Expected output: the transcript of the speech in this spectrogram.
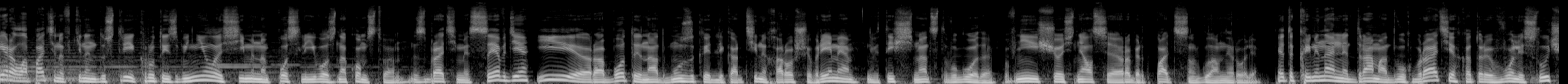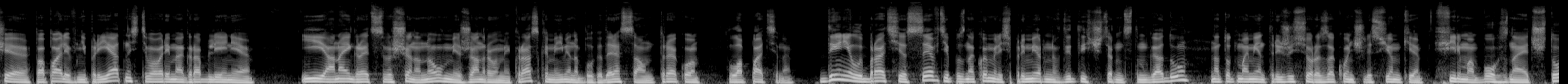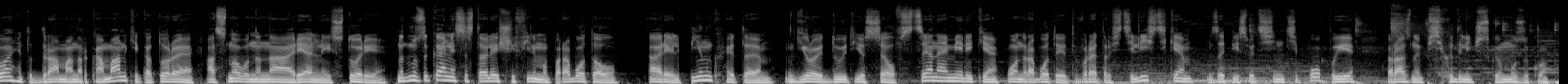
Карьера Лопатина в киноиндустрии круто изменилась именно после его знакомства с братьями Севди и работы над музыкой для картины «Хорошее время» 2017 года. В ней еще снялся Роберт Паттисон в главной роли. Это криминальная драма о двух братьях, которые в воле случая попали в неприятности во время ограбления, и она играет совершенно новыми жанровыми красками именно благодаря саундтреку Лопатина. Дэниел и братья Сефти познакомились примерно в 2014 году. На тот момент режиссеры закончили съемки фильма «Бог знает что». Это драма о наркоманке, которая основана на реальной истории. Над музыкальной составляющей фильма поработал Ариэль Пинг — это герой do-it-yourself сцены Америки. Он работает в ретро-стилистике, записывает синти-поп и разную психоделическую музыку.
